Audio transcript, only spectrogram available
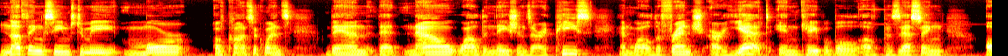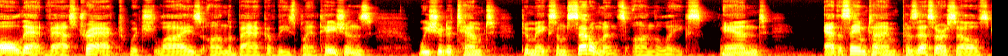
nothing seems to me more of consequence than that now, while the nations are at peace, and while the French are yet incapable of possessing all that vast tract which lies on the back of these plantations, we should attempt to make some settlements on the lakes, and at the same time possess ourselves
